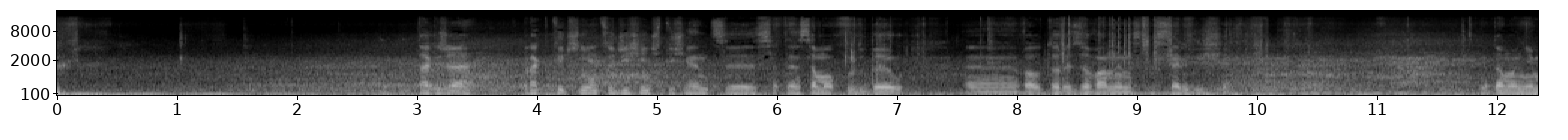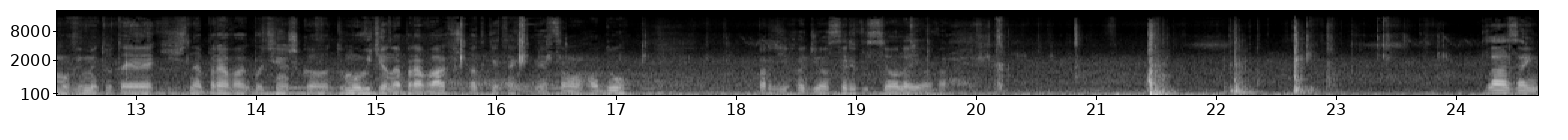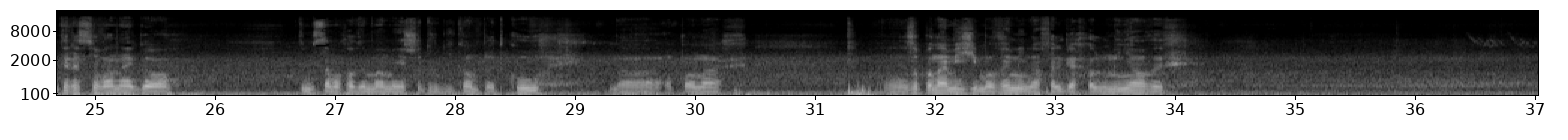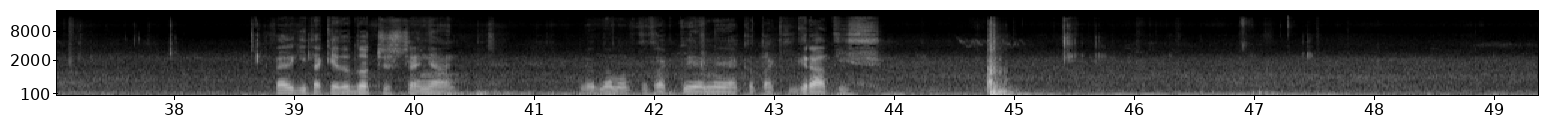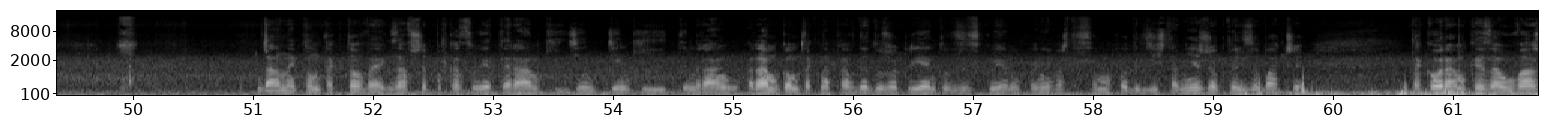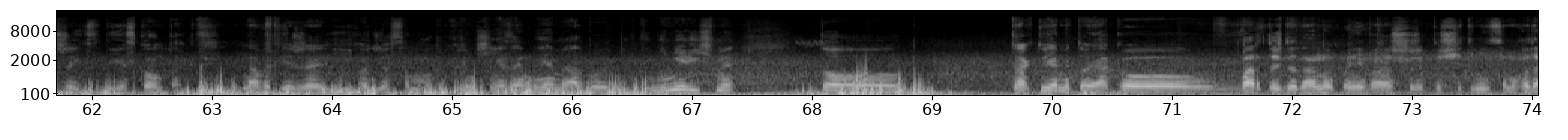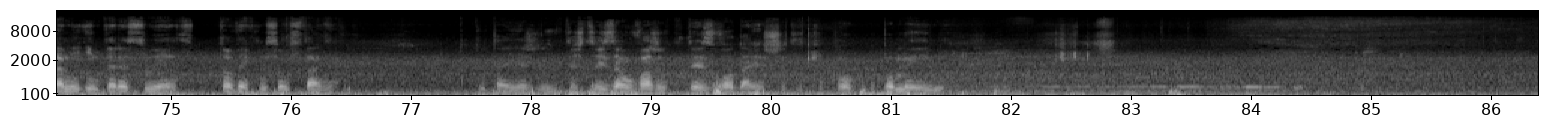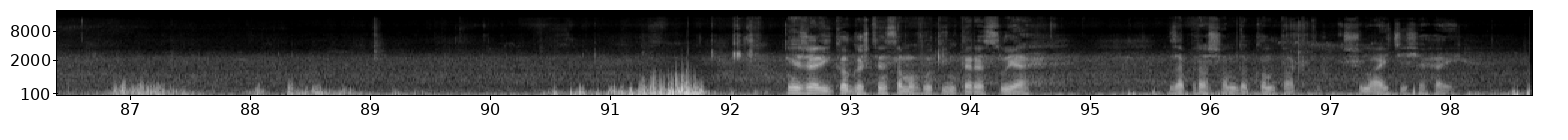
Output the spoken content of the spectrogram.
Także praktycznie co 10 tysięcy ten samochód był e, w autoryzowanym serwisie. Wiadomo, nie mówimy tutaj o jakichś naprawach, bo ciężko tu mówić o naprawach w przypadku takiego samochodu. Bardziej chodzi o serwisy olejowe. Dla zainteresowanego tym samochodem mamy jeszcze drugi komplet kół na oponach e, z oponami zimowymi na felgach aluminiowych. Felgi takie do doczyszczenia Wiadomo, to traktujemy jako taki gratis. Dane kontaktowe, jak zawsze pokazuję te ramki. Dzięki, tym ram, ramkom tak naprawdę dużo klientów zyskujemy, ponieważ te samochody gdzieś tam jeżdżą, ktoś zobaczy taką ramkę, zauważy i wtedy jest kontakt. Nawet jeżeli chodzi o samochody, którymi się nie zajmujemy albo nigdy nie mieliśmy, to traktujemy to jako wartość dodaną, ponieważ że ktoś się tymi samochodami interesuje, to w jakim są stanie. Tutaj, jeżeli ktoś coś zauważył, to, to jest woda jeszcze tylko po, po pomyjni. Jeżeli kogoś ten samochód interesuje, zapraszam do kontaktu. Trzymajcie się, hej.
